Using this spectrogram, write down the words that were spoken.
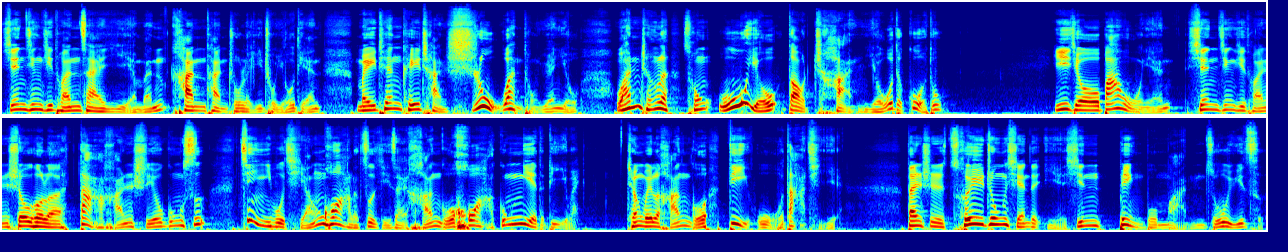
先京集团在也门勘探出了一处油田，每天可以产十五万桶原油，完成了从无油到产油的过渡。一九八五年，先京集团收购了大韩石油公司，进一步强化了自己在韩国化工业的地位，成为了韩国第五大企业。但是，崔忠贤的野心并不满足于此。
